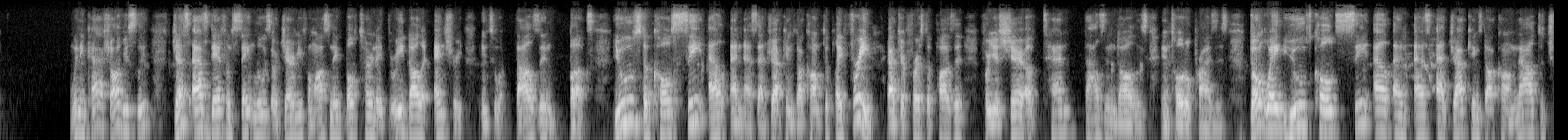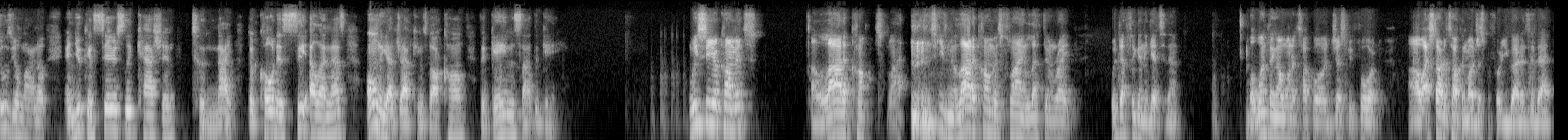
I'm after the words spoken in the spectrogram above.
Winning cash, obviously. Just as Dan from St. Louis or Jeremy from Austin. They both turned a $3 entry into a thousand bucks. Use the code CLNS at DraftKings.com to play free at your first deposit for your share of $10,000 in total prizes. Don't wait. Use code CLNS at DraftKings.com now to choose your lineup, and you can seriously cash in tonight. The code is CLNS only at DraftKings.com. The game inside the game. We see your comments. A lot of comments, excuse me, a lot of comments flying left and right. We're definitely going to get to them. But one thing I want to talk about just before uh, I started talking about just before you got into that,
